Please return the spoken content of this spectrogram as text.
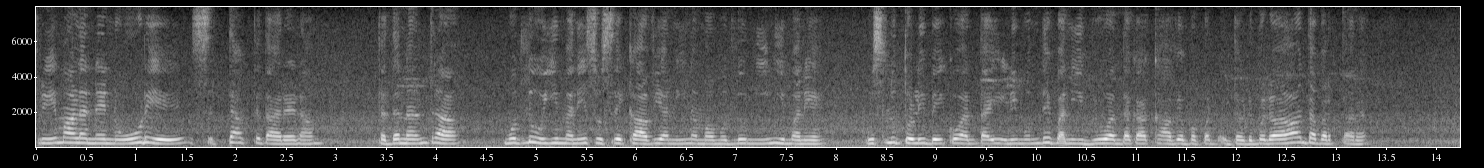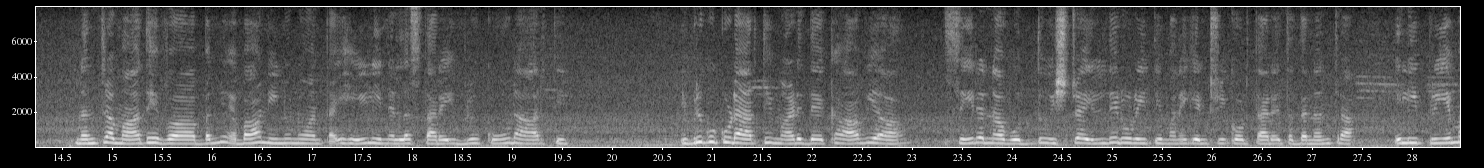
ಪ್ರೇಮಾಳನ್ನೇ ನೋಡಿ ಸಿಟ್ಟಾಗ್ತಿದ್ದಾರೆ ರಾಮ್. ತದನಂತರ ಮೊದಲು ಈ ಮನೆ ಸೊಸೆ ಕಾವ್ಯ, ನೀನಮ್ಮ, ಮೊದಲು ನೀನು ಈ ಮನೆ ಉಸ್ಲು ತೊಳಿಬೇಕು ಅಂತ ಹೇಳಿ ಮುಂದೆ ಬನ್ನಿ, ಇಬ್ರು ಅಂದಾಗ ಕಾವ್ಯ ಬಪ್ಪ ದೊಡ್ಡಬಡ ಅಂತ ಬರ್ತಾರೆ. ನಂತರ ಮಾದೇವ ಬನ್ನಿ, ಬಾ ನೀನು ಅಂತ ಹೇಳಿ ನೆಲೆಸ್ತಾರೆ. ಇಬ್ರು ಕೂಡ ಆರತಿ, ಇಬ್ರಿಗೂ ಕೂಡ ಆರತಿ ಮಾಡಿದ್ದೆ. ಕಾವ್ಯ ಸೇರನ್ನ ಒದ್ದು ಇಷ್ಟ ಇಲ್ದಿರೋ ರೀತಿ ಮನೆಗೆ ಎಂಟ್ರಿ ಕೊಡ್ತಾರೆ. ತದನಂತರ ಇಲ್ಲಿ ಪ್ರೇಮ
